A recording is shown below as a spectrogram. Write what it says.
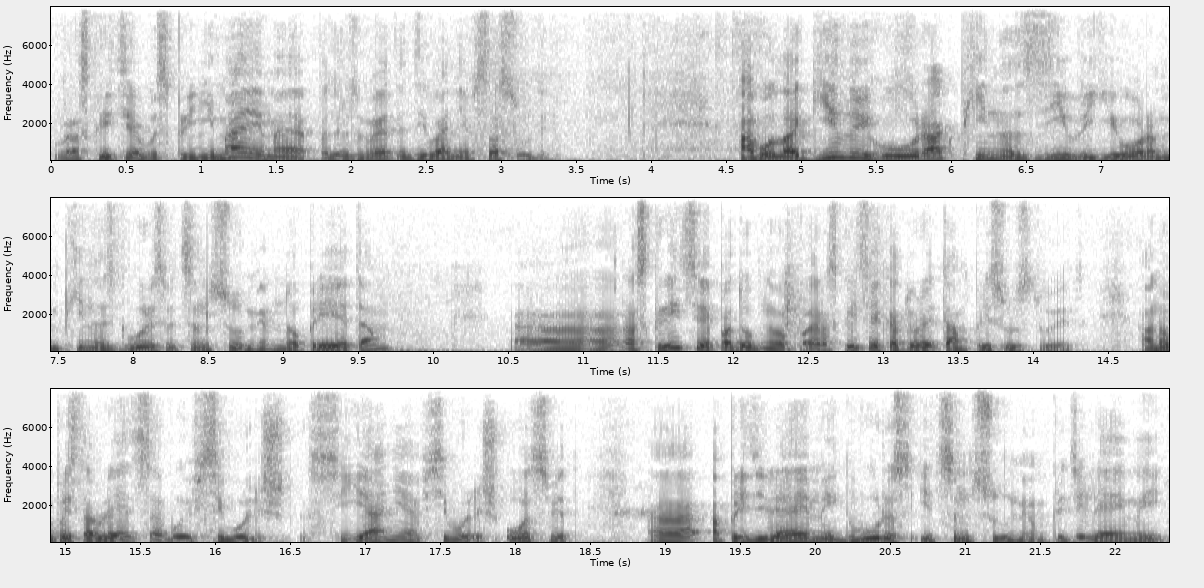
в раскрытие воспринимаемое подразумевает одевание в сосуды. А волагилу и гурак пхина зив еором пхина с гурас но при этом э, раскрытие подобного, раскрытия, которое там присутствует, оно представляет собой всего лишь сияние, всего лишь отсвет – определяемый гвурос и цинцумем, определяемый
